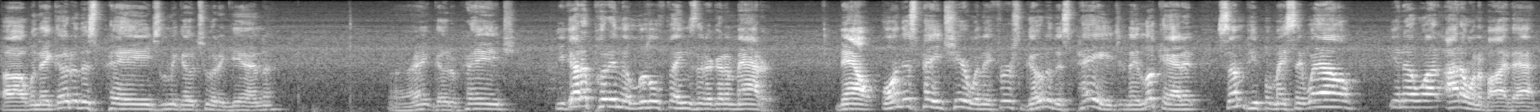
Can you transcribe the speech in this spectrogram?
uh, when they go to this page let me go to it again. All right go to page. You got to put in the little things that are going to matter. Now on this page here when they first go to this page and they look at it some people may say well you know what? I don't want to buy that.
